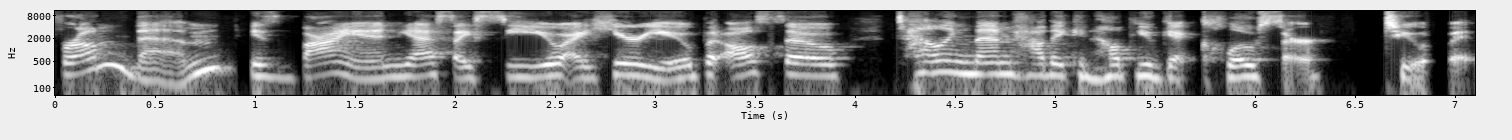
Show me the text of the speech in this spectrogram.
from them is buy in. Yes, I see you, I hear you, but also telling them how they can help you get closer to it?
